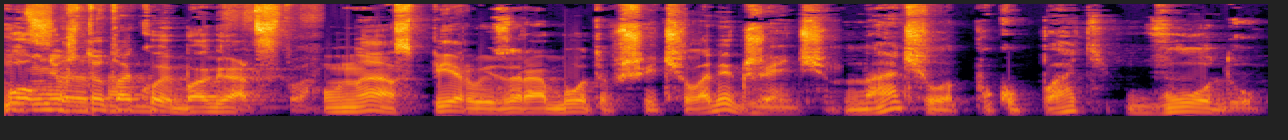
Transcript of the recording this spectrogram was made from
помню, что там. такое богатство. У нас первый заработавший человек, женщина, начала покупать воду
